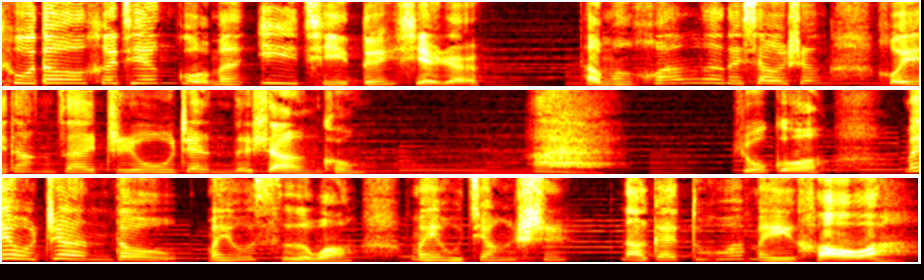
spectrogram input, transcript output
土豆和坚果们一起堆雪人儿。他们欢乐的笑声回荡在植物镇的上空。唉，如果没有战斗，没有死亡，没有僵尸，那该多美好啊！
